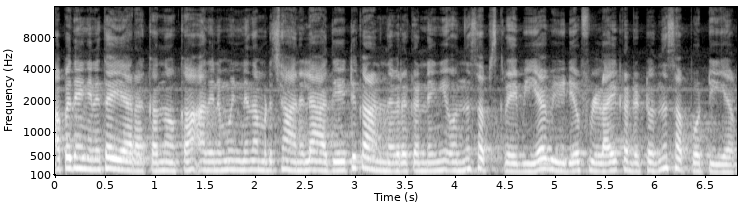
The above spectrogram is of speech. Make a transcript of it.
അപ്പോൾ ഇതെങ്ങനെ തയ്യാറാക്കാൻ നോക്കാം. അതിന് മുന്നേ നമ്മുടെ ചാനൽ ആദ്യമായിട്ട് കാണുന്നവരൊക്കെ ഉണ്ടെങ്കിൽ ഒന്ന് സബ്സ്ക്രൈബ് ചെയ്യുക വീഡിയോ ഫുള്ളായി കണ്ടിട്ട് ഒന്ന് സപ്പോർട്ട് ചെയ്യാം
